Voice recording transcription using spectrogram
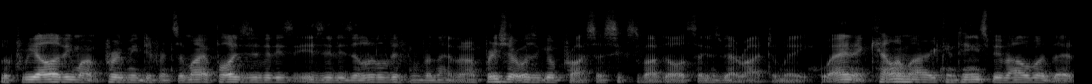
look, reality might prove me different. So my apologies if it is, is it is a little different from that, but I'm pretty sure it was a good price. So $65 seems about right to me. And calamari continues to be available at the,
